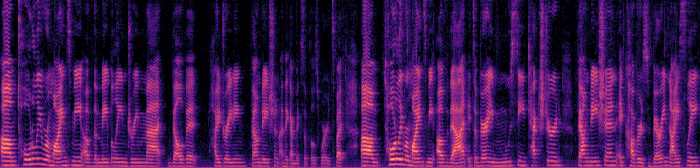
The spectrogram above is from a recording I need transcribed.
Um, totally reminds me of the Maybelline Dream Matte Velvet Hydrating Foundation. I think I mixed up those words, but um, totally reminds me of that. It's a very moussey textured foundation. It covers very nicely,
